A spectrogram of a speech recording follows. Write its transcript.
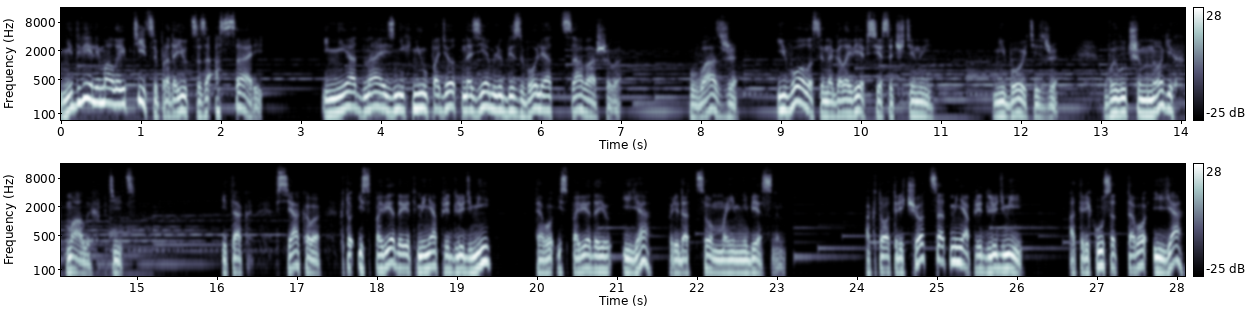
Не две ли малые птицы продаются за ассари, и ни одна из них не упадет на землю без воли Отца вашего. У вас же и волосы на голове все сочтены. Не бойтесь же, вы лучше многих малых птиц. Итак, всякого, кто исповедает меня пред людьми, того исповедаю и я пред Отцом моим Небесным. А кто отречется от меня пред людьми, отрекусь от того и я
